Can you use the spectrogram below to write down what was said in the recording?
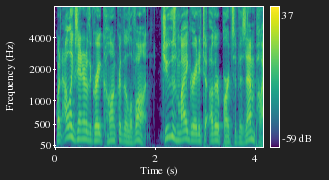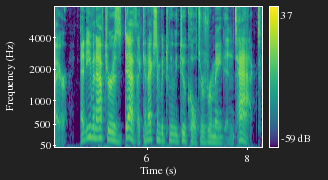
When Alexander the Great conquered the Levant, Jews migrated to other parts of his empire, and even after his death, a connection between the two cultures remained intact.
